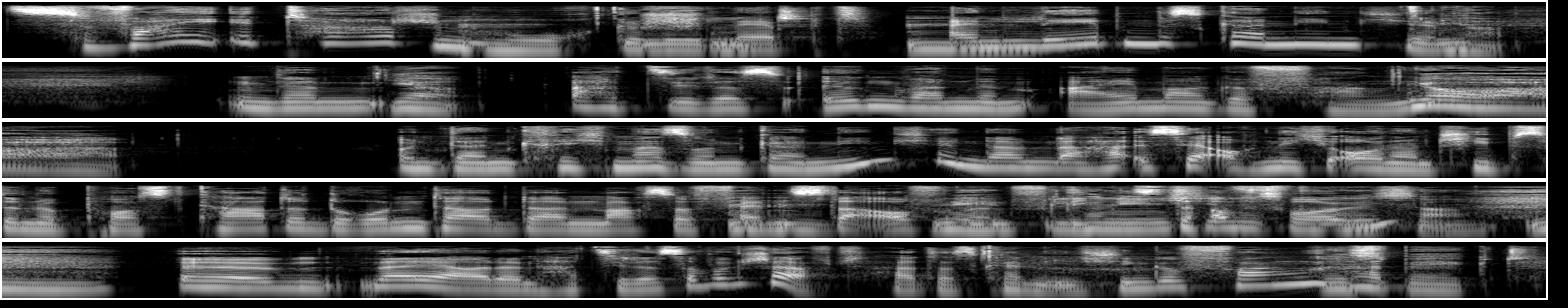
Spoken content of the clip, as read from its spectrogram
zwei Etagen hochgeschleppt. lebend. Mhm. Ein lebendes Kaninchen. Ja. Und dann Ja. hat sie das irgendwann mit dem Eimer gefangen. Ja. Und dann kriegt man so ein Kaninchen. Dann da ist ja auch nicht, oh, dann schiebst du eine Postkarte drunter und dann machst du Fenster auf und Nee, dann fliegst Kaninchen ist davon. größer. Mhm. Ähm, naja, dann hat sie das aber geschafft. Hat das Kaninchen gefangen, hat, Respekt.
